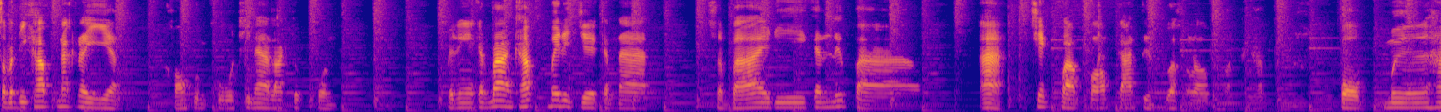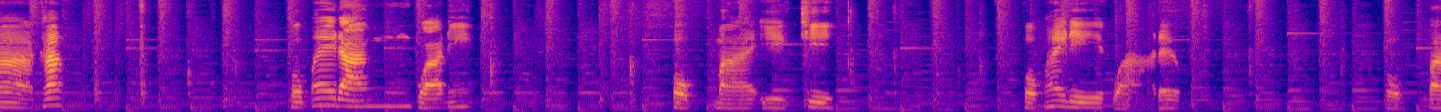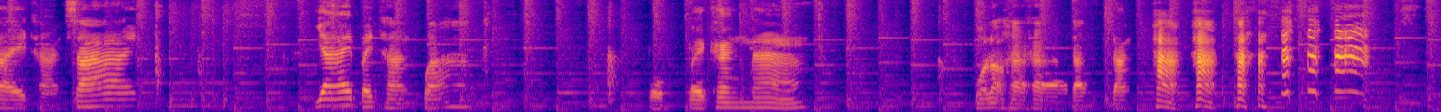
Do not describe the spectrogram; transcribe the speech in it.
สวัสดีครับนักเรียนของคุณครูที่น่ารักทุกคน เป็นยังไงกันบ้างครับ ไม่ได้เจอกันนาน สบายดีกันหรือเปล่า อะ เช็คความพร้อมการตื่นตัวของเราก่อนนะครับปบมือห้าครั้งปบให้ดังกว่านี้ปบมาอีกทีปบให้ดีกว่าเดิม ไปทางซ้าย ย้ายไปทางขวาปบไปข้างหน้า หัวเราะฮ่าฮ่าดังดังฮ่าฮ่าฮ่าฮ่าฮ่า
